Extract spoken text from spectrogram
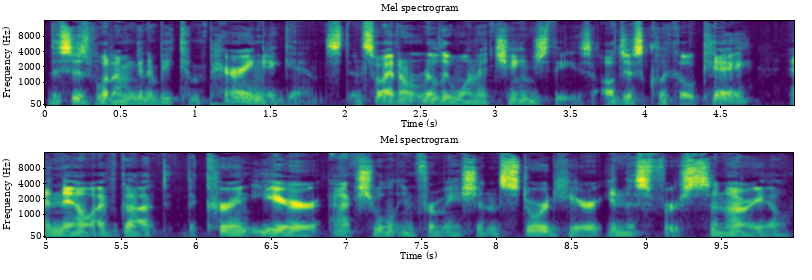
This is what I'm going to be comparing against. And so I don't really want to change these. I'll just click OK. And now I've got the current year actual information stored here in this first scenario.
